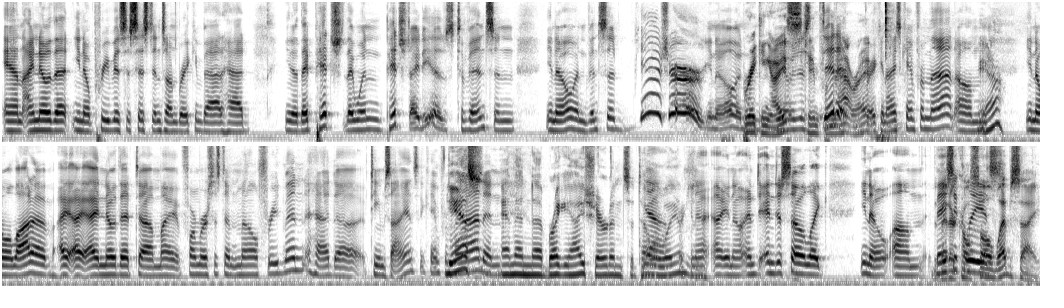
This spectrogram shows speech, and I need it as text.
and i know that you know previous assistants on breaking bad had you know they pitched they went and pitched ideas to vince and you know and vince said yeah sure you know and Breaking you know, Ice just came from did it. that, right? breaking ice came from that um Yeah. you know, a lot of I, I, I know that uh, my former assistant Mel Friedman had uh, Team Science that came from Yes. that, and, And, then uh, Breaking Ice, Sheridan Satella yeah, Williams. Breaking Out- uh, you know, and and just so like, you know, um, The Better Call basically, Saul it's, website.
